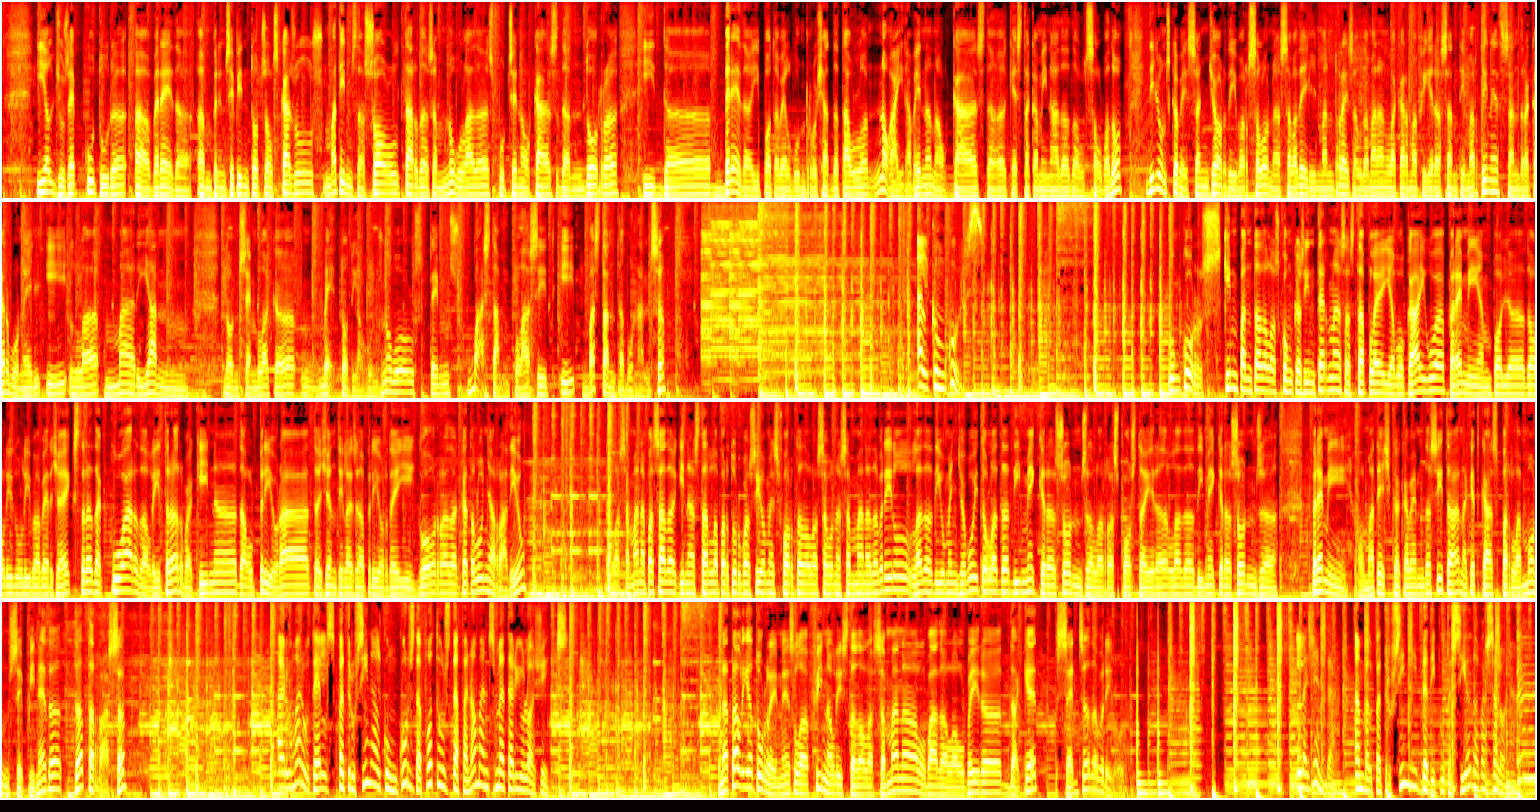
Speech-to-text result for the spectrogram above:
i el Josep Coutura a Breda. En principi en tots els casos, matins de sol, tardes amb nuvolades, potser en el cas d'Andorra i de Breda hi pot haver algun ruixat de taula, no gaire ben en el cas d'aquesta caminada del Salvador. Dilluns que ve, Sant Jordi, Barcelona, Sabadell, Manresa ho demanen la Carme Figuera Santi Martínez, Sandra Carbonell i la Marian. Doncs sembla que Bé, tot i alguns núvols, temps bastant plàcid i bastanta bonança. El concurs. Concurs. Quin pantà de les conques internes està ple i aboca aigua? Premi ampolla d'oli d'oliva verge extra de quart de litre, arbequina, del Priorat, gentilesa Prior Dei i gorra de Catalunya Ràdio. La setmana passada, quina ha estat la pertorbació més forta de la segona setmana d'abril? La de diumenge 8 o la de dimecres 11? La resposta era la de dimecres 11. Premi, el mateix que acabem de citar, en aquest cas per la Montse Pineda de Terrassa. Aromar Hotels patrocina el concurs de fotos de fenòmens meteorològics. Natàlia Torrent és la finalista de la setmana al Bar de l'Albera d'aquest 16 d'abril. L'agenda, amb el patrocini de Diputació de Barcelona.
